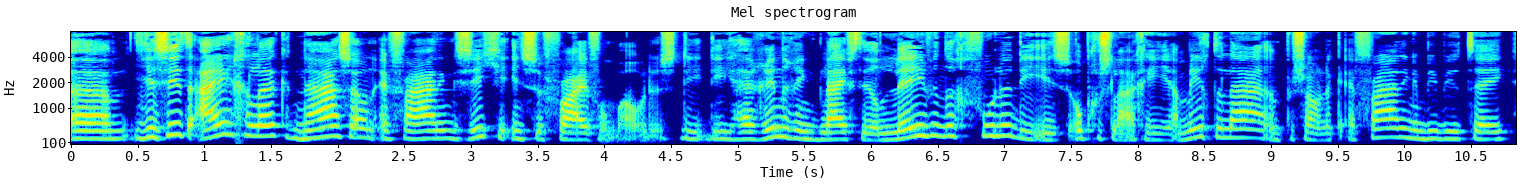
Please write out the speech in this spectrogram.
um, je zit eigenlijk na zo'n ervaring zit je in survival modus. Die, die herinnering blijft heel levendig voelen. Die is opgeslagen in je amygdala, een persoonlijke ervaring, een bibliotheek.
